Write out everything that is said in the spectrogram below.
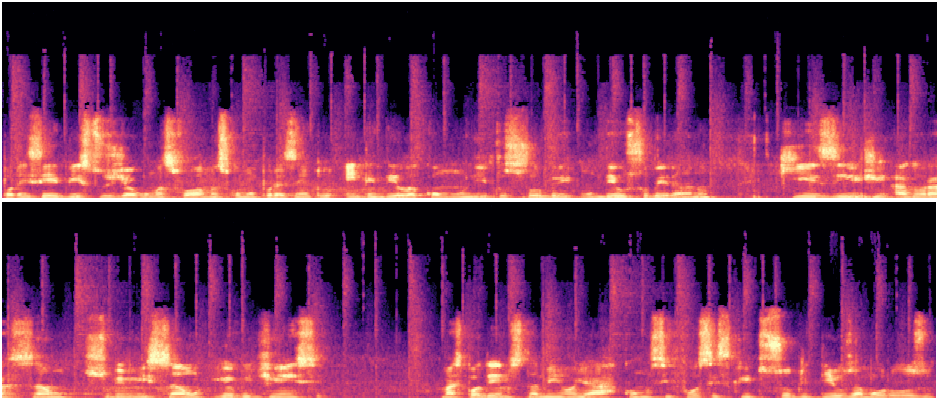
podem ser vistos de algumas formas, como por exemplo, entendê-la como um livro sobre um Deus soberano que exige adoração, submissão e obediência. Mas podemos também olhar como se fosse escrito sobre Deus amoroso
